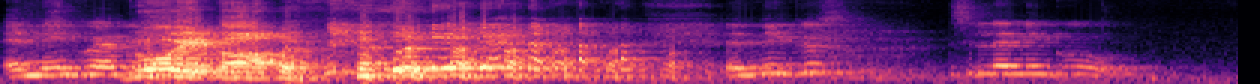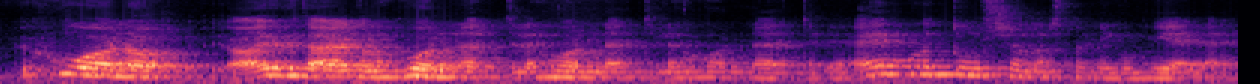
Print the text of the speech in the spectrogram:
En niinku, et, Noita! en niinku, silleen niinku huono, yritän ajatella huono näyttelijä, huono näyttelijä, huono näyttelijä. Ei mulle tuu sellaista niinku mieleen.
